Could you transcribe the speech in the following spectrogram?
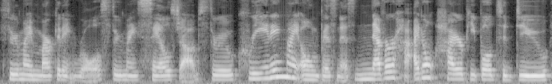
through my marketing roles, through my sales jobs, through creating my own business. Never, I don't hire people to do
